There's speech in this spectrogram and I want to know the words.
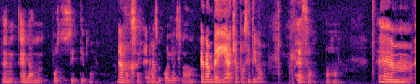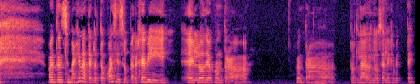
Ten- eran positivo. no sé, no sé cuál es la... Eran VIH positivo. Eso, ajá. Em, entonces imagínate, le tocó así súper heavy el odio contra, contra pues, la- los LGBT.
